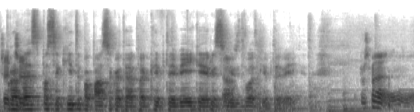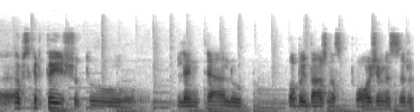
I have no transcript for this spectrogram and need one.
Čia- pravest, pasakyti, papasakoti apie kaip tai veikia ir įsivaizduoti, kaip tai veikia. prasme, apskritai šitų lentelių labai dažnas požymis ir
